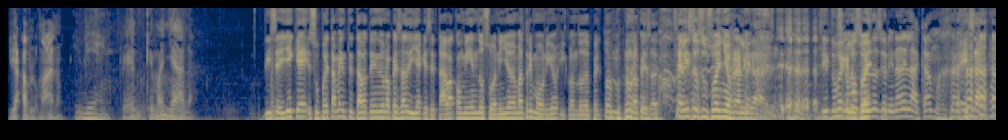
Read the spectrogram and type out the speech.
diablo, mano. Bien. Qué, qué mañana. Dice ella que supuestamente estaba teniendo una pesadilla que se estaba comiendo su anillo de matrimonio y cuando despertó no era una pesadilla, se le hizo su sueño realidad. Sí, tuve Es que como los cuando sueños... se orinan en la cama. Exacto.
